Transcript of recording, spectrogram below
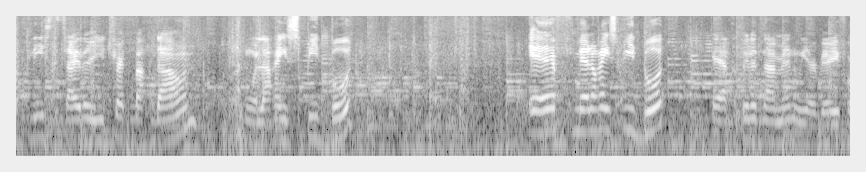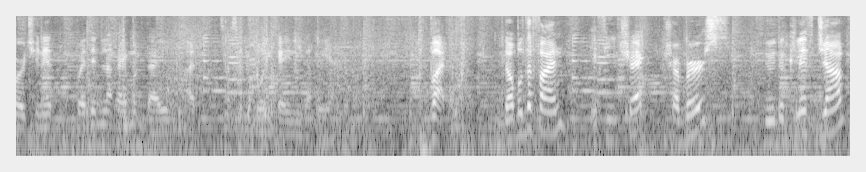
at least it's either you trek back down kung wala kayong speedboat. If meron kayong speedboat kaya katulad namin we are very fortunate. Pwede lang kayo mag-dive at sasalubungin kayo nila kuya. But double the fun. If you trek traverse do the cliff jump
